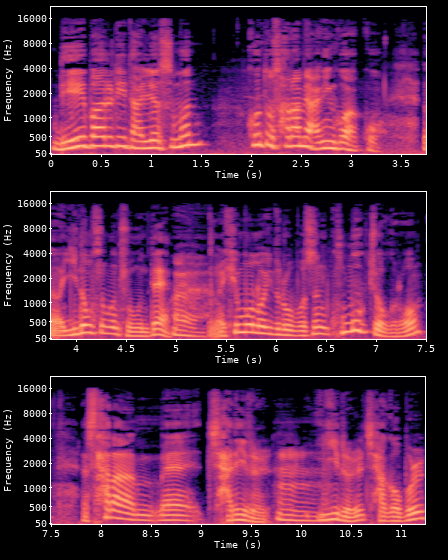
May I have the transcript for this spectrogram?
네 발이 달렸으면 그건 또 사람이 아닌 것 같고. 어, 이동성은 좋은데 예. 어, 휴머노이드 로봇은 궁극적으로 사람의 자리를 음. 일을 작업을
